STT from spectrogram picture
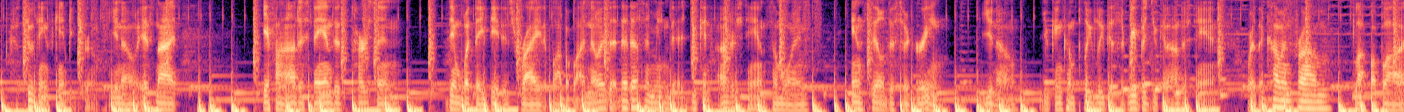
because two things can't be true. You know, it's not. if I understand this person, then what they did is right, blah, blah, blah. No, that, that doesn't mean that you can understand someone and still disagree. You know, can completely disagree, but you can understand where they're coming from, blah, blah, blah.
